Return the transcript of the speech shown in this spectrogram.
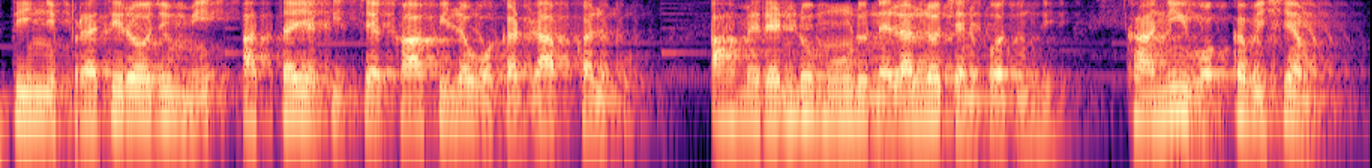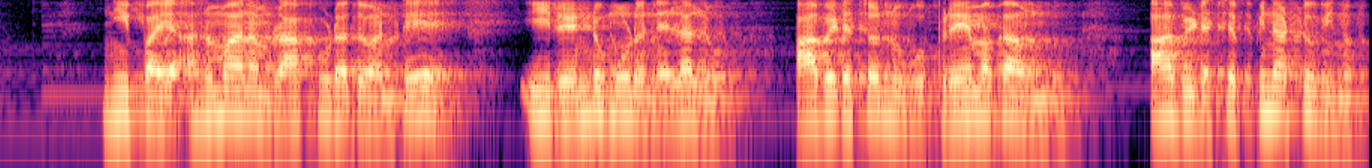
దీన్ని ప్రతిరోజు మీ అత్తయ్యకి ఇచ్చే కాఫీలో ఒక డ్రాప్ కలుపు. ఆమె రెండు మూడు నెలల్లో చనిపోతుంది. కానీ ఒక్క విషయం నీపై అనుమానం రాకూడదు అంటే ఈ రెండు మూడు నెలలు ఆవిడతో నువ్వు ప్రేమగా ఉండు. ఆవిడ చెప్పినట్టు విను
